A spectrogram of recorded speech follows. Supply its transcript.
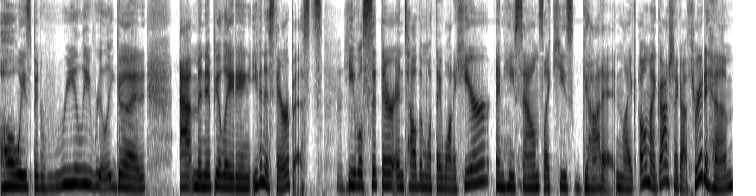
always been really, really good at manipulating even his therapists. He will sit there and tell them what they want to hear, and he sounds like he's got it. And like, oh my gosh, I got through to him.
